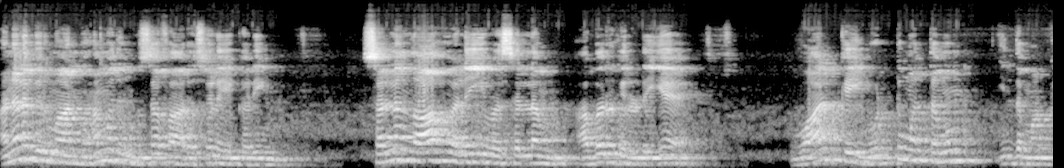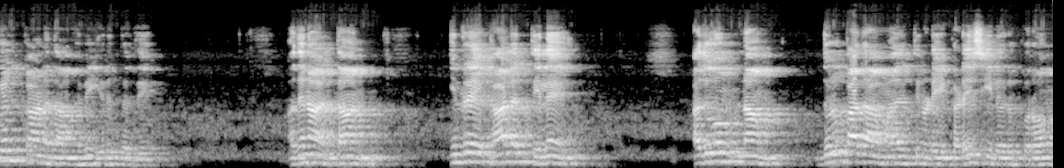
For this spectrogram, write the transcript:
அனலபெருமான் முகமது முஸ்தபா ரசூலை கரீம் சல்லல்லாஹு அலைஹி செல்லம் அவர்களுடைய வாழ்க்கை ஒட்டுமொத்தமும் இந்த மக்களுக்கானதாகவே இருந்தது. அதனால்தான் இன்றைய காலத்தில் அதுவும் நாம் துல்காதா மாதத்தினுடைய கடைசியில் இருக்கிறோம்.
